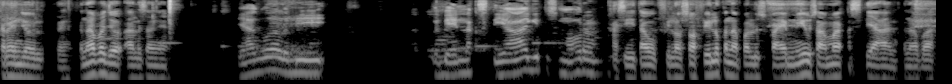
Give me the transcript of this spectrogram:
keren Jo, lu, keren. Kenapa Jo alasannya? Ya gue lebih lebih enak setia gitu sama orang. Kasih tahu filosofi lu kenapa lu suka MU sama kesetiaan. Kenapa?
